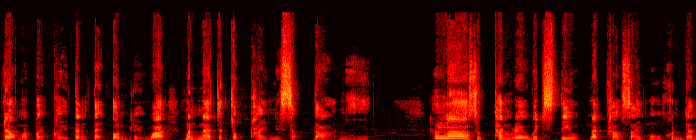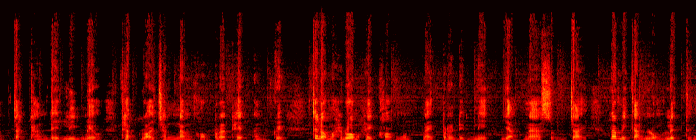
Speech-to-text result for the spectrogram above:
ได้ออกมาเปิดเผยตั้งแต่ต้นเลยว่ามันน่าจะจบภายในสัปดาห์นี้ ล่าสุดทางเรวิตสตีลนักข่าวสายหงคนดังจากทางเดลี่เมลแทบลอยชั้นนำของประเทศอังกฤษ ก็ออกมาร่วมให้ข้อมูลในประเด็นนี้อย่างน่าสนใจ และมีการลงลึกถึง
